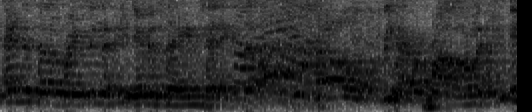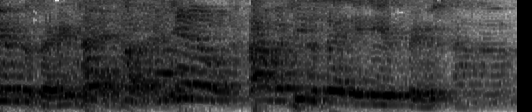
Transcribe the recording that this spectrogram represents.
and the celebration in the same text. So we have a problem in the same text. In, uh, when Jesus said it is finished. Uh-huh.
